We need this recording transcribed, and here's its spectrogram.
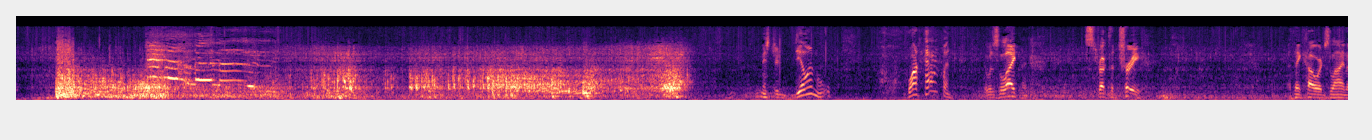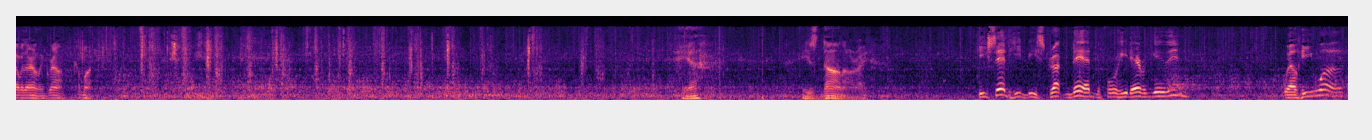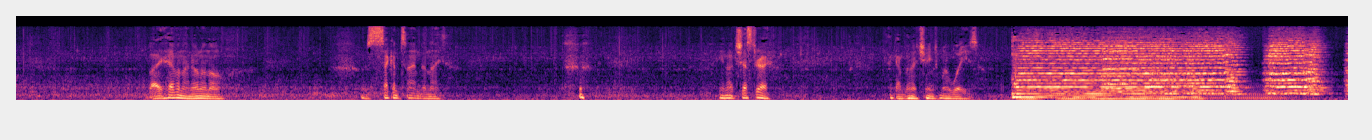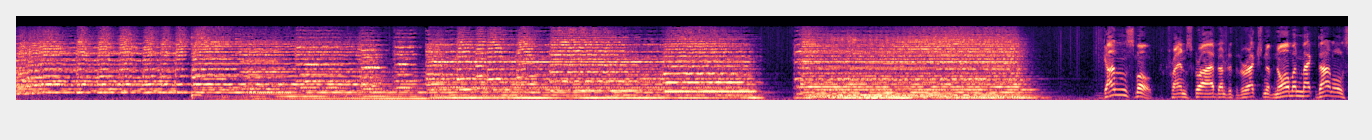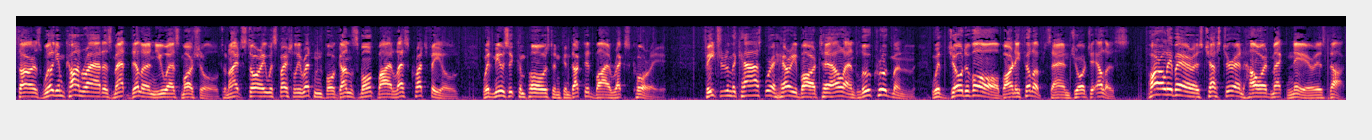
Mr. Dillon, what happened? It was lightning. It struck the tree. I think Howard's lying over there on the ground. Come on. Yeah. He's down, all right. He said he'd be struck dead before he'd ever give in. Well, he was. By heaven, I don't know. The second time tonight. you know, Chester, I think I'm going to change my ways. Gunsmoke, transcribed under the direction of Norman Macdonnell, stars William Conrad as Matt Dillon, U.S. Marshal. Tonight's story was specially written for Gunsmoke by Les Crutchfield, with music composed and conducted by Rex Koury. Featured in the cast were Harry Bartell and Lou Krugman, with Joe Duvall, Barney Phillips, and Georgia Ellis. Parley Baer is Chester and Howard McNear is Doc.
